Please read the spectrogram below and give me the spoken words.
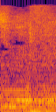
me.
